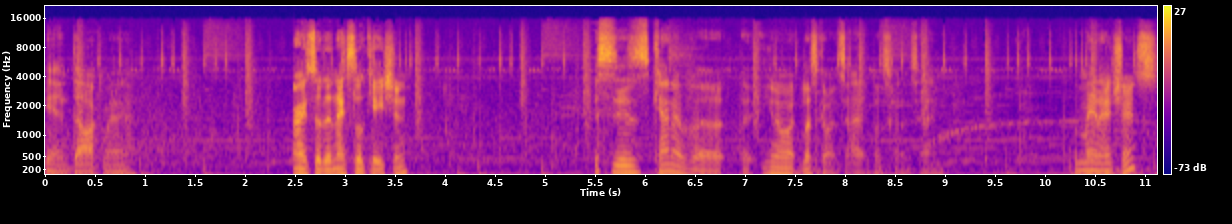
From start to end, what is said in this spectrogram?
Getting dark, man. All right, so the next location. This is kind of a, you know what? Let's go inside. Let's go inside the main entrance.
